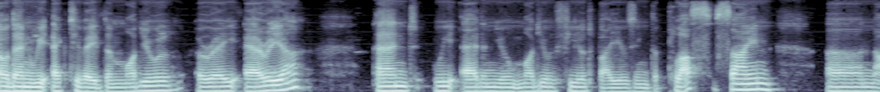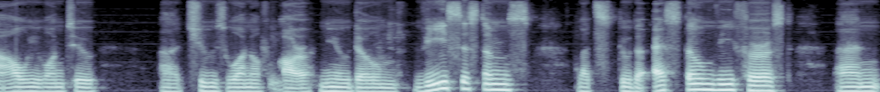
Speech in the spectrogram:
So then we activate the module array area and we add a new module field by using the plus sign. Uh, now we want to uh, choose one of our new Dome V systems. Let's do the S Dome V first and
